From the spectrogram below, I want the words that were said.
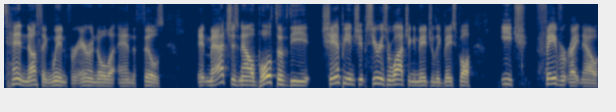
10 0 win for Aaron Nola and the Phils. It matches now both of the championship series we're watching in Major League Baseball. Each favorite right now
